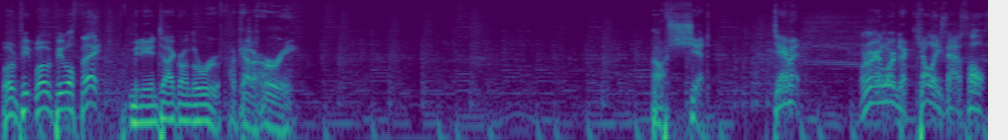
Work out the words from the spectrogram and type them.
What would, what would people think? Minion Tiger on the roof. I gotta hurry. Oh, shit. Damn it. When are we gonna learn to kill these assholes?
